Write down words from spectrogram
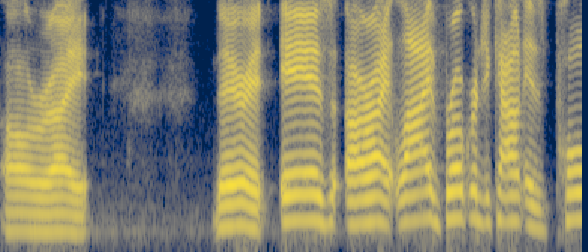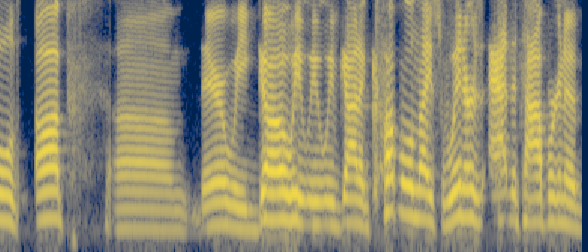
All right. There it is. All right. Live brokerage account is pulled up. Um there we go. We, we, we've got a couple nice winners at the top. We're gonna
